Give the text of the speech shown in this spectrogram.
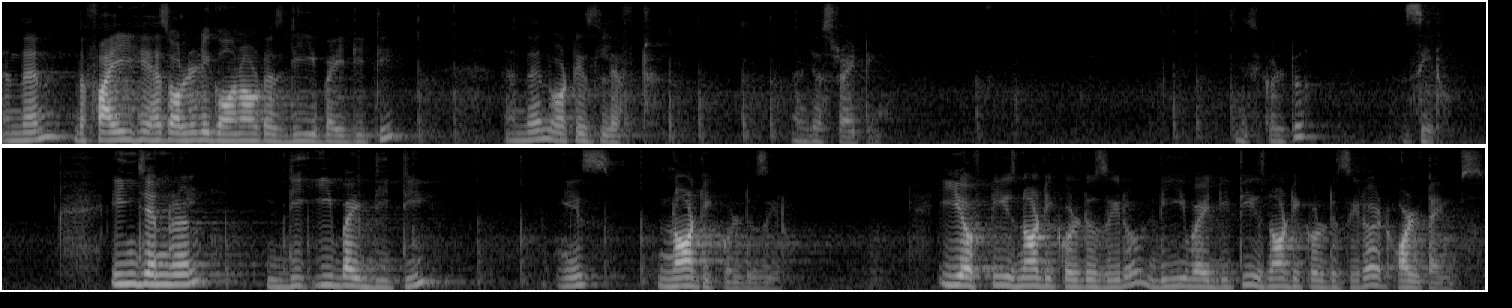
and then the phi has already gone out as dE by dt and then what is left I am just writing is equal to 0. In general dE by dt is not equal to 0. E of t is not equal to 0, dE by dt is not equal to 0 at all times.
